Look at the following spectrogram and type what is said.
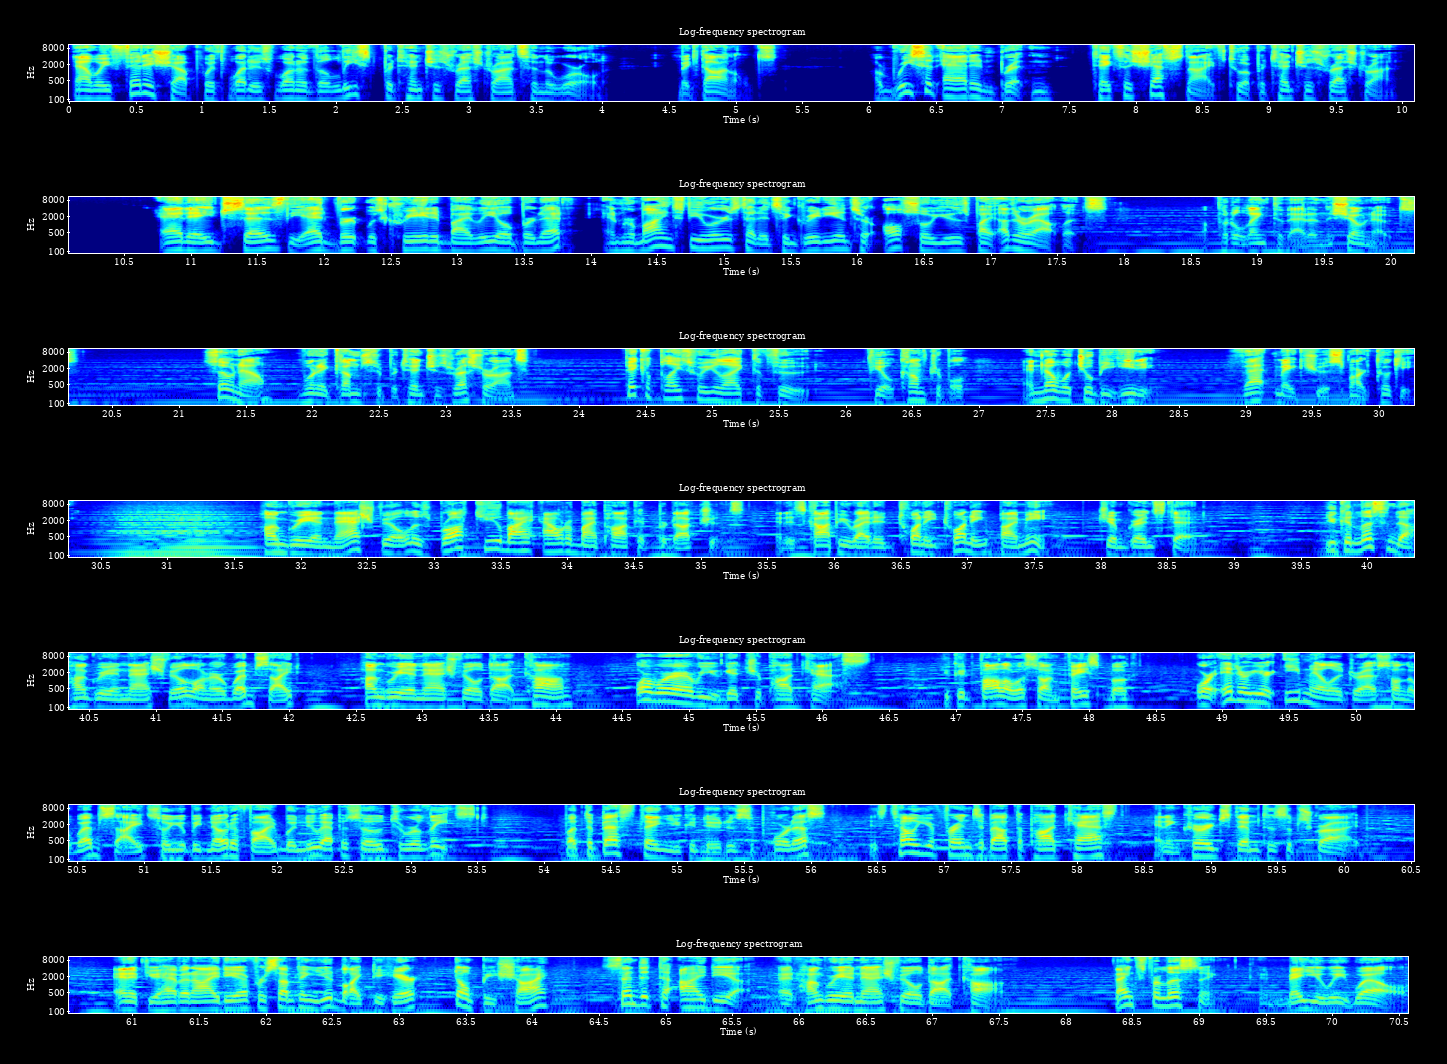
Now we finish up with what is one of the least pretentious restaurants in the world McDonald's. A recent ad in Britain takes a chef's knife to a pretentious restaurant. Ad Age says the advert was created by Leo Burnett and reminds viewers that its ingredients are also used by other outlets. I'll put a link to that in the show notes. So now, when it comes to pretentious restaurants, pick a place where you like the food, feel comfortable, and know what you'll be eating. That makes you a smart cookie. Hungry in Nashville is brought to you by Out of My Pocket Productions and is copyrighted 2020 by me, Jim Grinstead. You can listen to Hungry in Nashville on our website, hungryinnashville.com, or wherever you get your podcasts. You can follow us on Facebook or enter your email address on the website so you'll be notified when new episodes are released. But the best thing you can do to support us is tell your friends about the podcast and encourage them to subscribe. And if you have an idea for something you'd like to hear, don't be shy. Send it to idea at hungryinnashville.com. Thanks for listening, and may you eat well.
